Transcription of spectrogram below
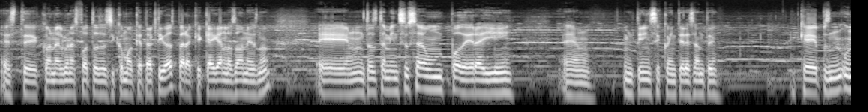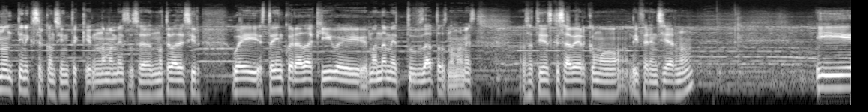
este, con algunas fotos así como que atractivas para que caigan los dones, ¿no? Eh, entonces también se usa un poder ahí eh, intrínseco, interesante. Que pues uno tiene que ser consciente que no mames, o sea, no te va a decir, güey, estoy encuerada aquí, güey, mándame tus datos, no mames. O sea, tienes que saber cómo diferenciar, ¿no? Y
